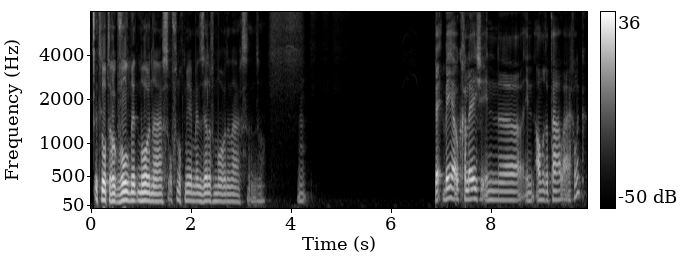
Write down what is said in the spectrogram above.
Het loopt er ook vol met moordenaars, of nog meer met zelfmoordenaars en zo. Ben je ook gelezen in, uh, in andere talen eigenlijk?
